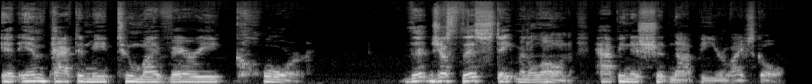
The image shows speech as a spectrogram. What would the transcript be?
it impacted me to my very core. That just this statement alone, happiness should not be your life's goal.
